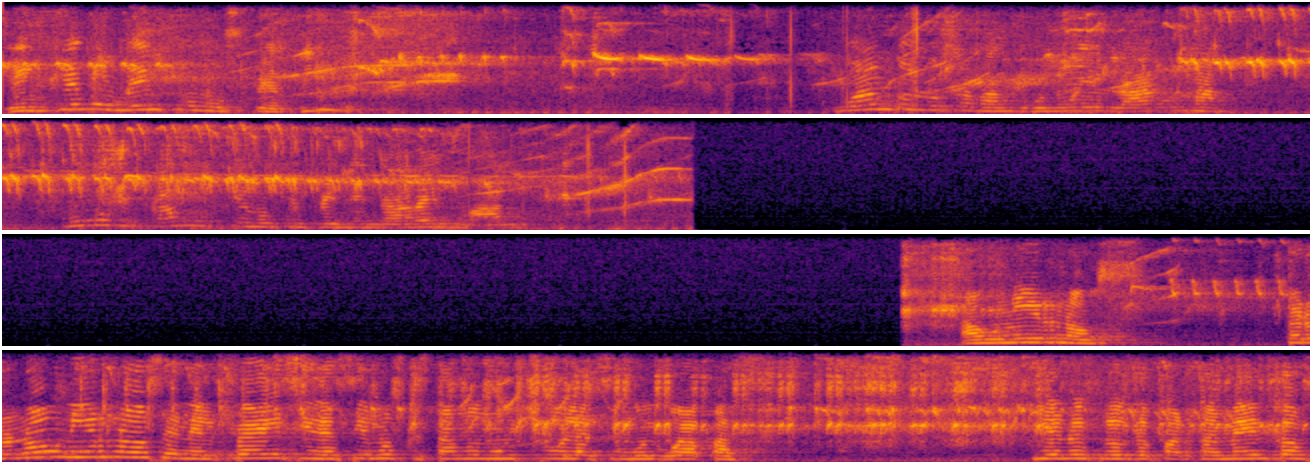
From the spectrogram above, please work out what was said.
¿En qué momento nos perdimos? ¿Cuándo nos abandonó el alma? ¿Cómo dejamos que nos envenenara el mal? A unirnos, pero no unirnos en el Face y decimos que estamos muy chulas y muy guapas. Y en nuestros departamentos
